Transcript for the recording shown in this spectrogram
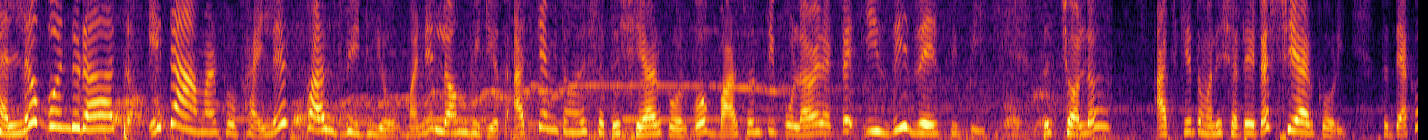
হ্যালো বন্ধুরা, তো এটা আমার প্রোফাইলের ফার্স্ট ভিডিও মানে লং ভিডিও তো আজকে আমি তোমাদের সাথে শেয়ার করব বাসন্তী পোলাওয়ের একটা ইজি রেসিপি তো চলো আজকে তোমাদের সাথে এটা শেয়ার করি। তো দেখো,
